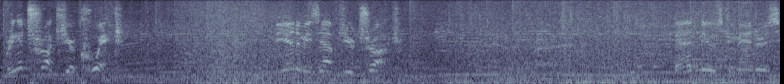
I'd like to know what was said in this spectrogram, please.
Bring a truck here quick. The enemy's after your truck. Bad news, commanders.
